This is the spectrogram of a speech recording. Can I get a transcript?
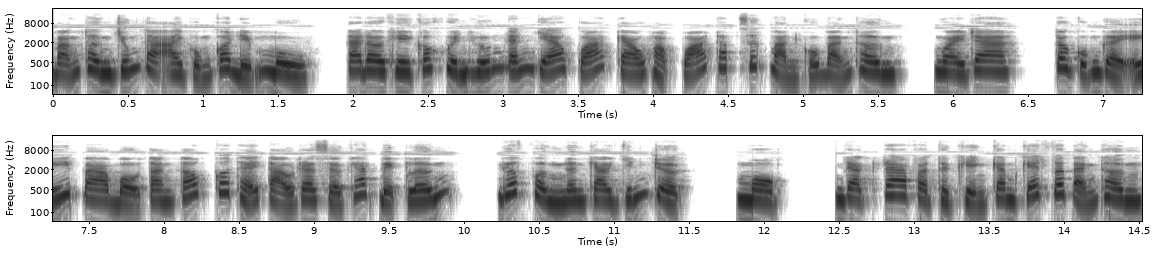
Bản thân chúng ta ai cũng có điểm mù, ta đôi khi có khuynh hướng đánh giá quá cao hoặc quá thấp sức mạnh của bản thân. Ngoài ra, tôi cũng gợi ý ba bộ tăng tốc có thể tạo ra sự khác biệt lớn, góp phần nâng cao chính trực. một Đặt ra và thực hiện cam kết với bản thân.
